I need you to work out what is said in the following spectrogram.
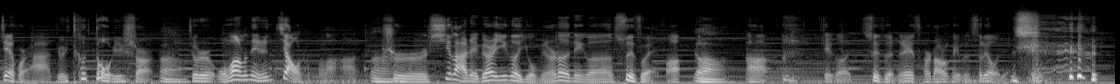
这会儿啊，有一特逗一事儿，嗯。就是我忘了那人叫什么了啊，嗯。是希腊这边一个有名的那个碎嘴子。啊，啊。这个碎嘴子这词儿到时候可以问四六去，是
